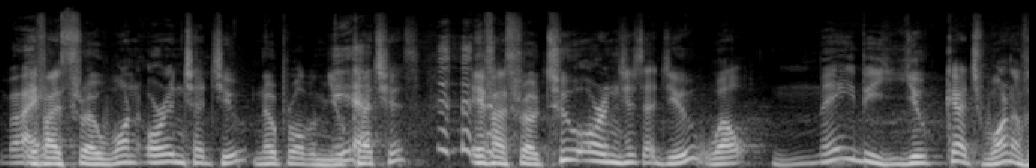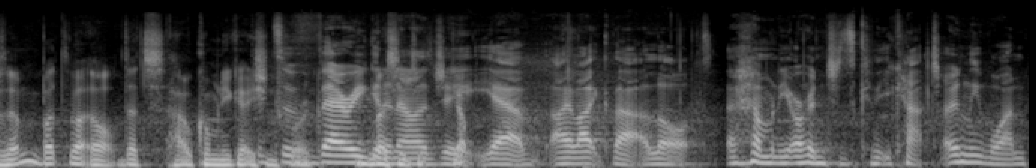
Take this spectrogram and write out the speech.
Right. If I throw one orange at you, no problem, you Yeah. catch it. if I throw two oranges at you, well, maybe you catch one of them, but well, that's how communication works. It's a very good Messages. analogy. Yep. Yeah, I like that a lot. How many oranges can you catch? Only one.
